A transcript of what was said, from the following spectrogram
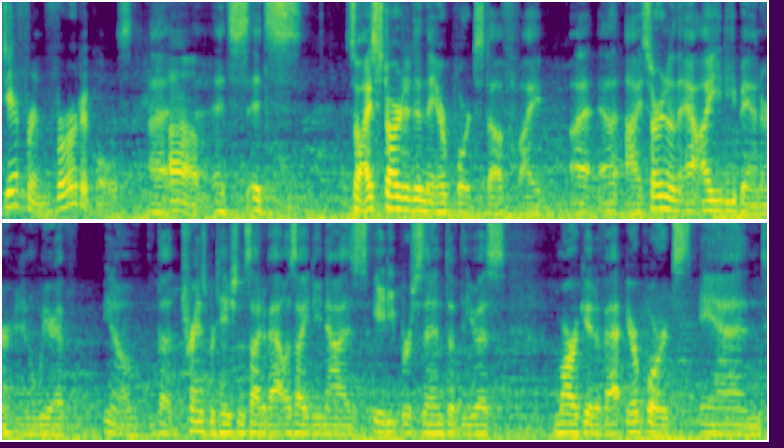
different verticals. Uh, Um, it's it's so I started in the airport stuff. I I, I started on the IED banner, and we have you know the transportation side of Atlas IED now is eighty percent of the U.S. market of airports, and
